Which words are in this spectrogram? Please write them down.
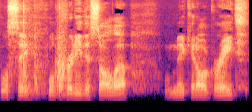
we'll see. We'll pretty this all up. We'll make it all great.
